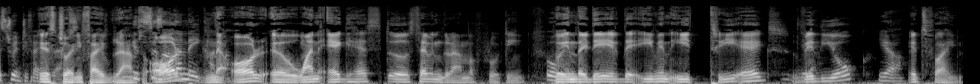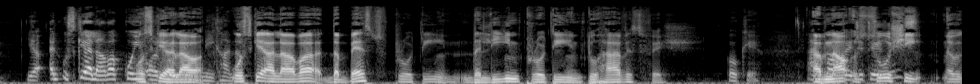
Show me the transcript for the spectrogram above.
is 25 is 25 grams इससे or ज्यादा नहीं खाना। or uh, one egg has uh, 7 gram of protein so Okay. in the day if they even eat 3 eggs with yolk Yeah. it's fine या एंड उसके अलावा कोई और उसके protein अलावा नहीं खाना उसके अलावा the best protein the lean protein to have is fish ओके अब now sushi uh,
